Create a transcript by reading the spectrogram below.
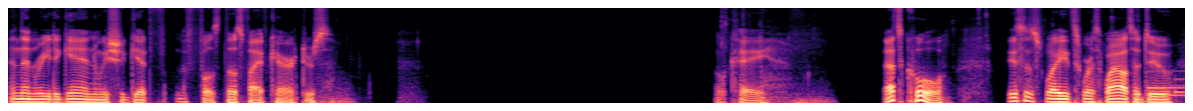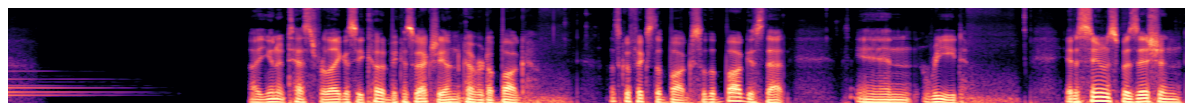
and then read again, we should get those five characters. Okay, that's cool. This is why it's worthwhile to do a unit test for legacy code because we actually uncovered a bug. Let's go fix the bug. So the bug is that in read, it assumes position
